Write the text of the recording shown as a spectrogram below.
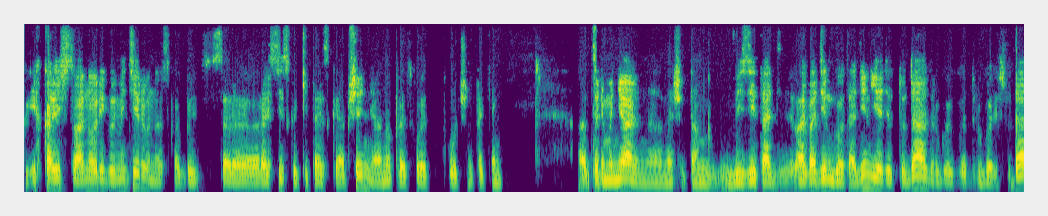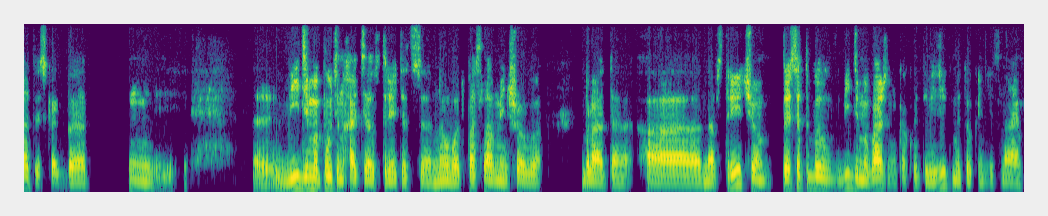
их количество, оно регламентировано, как бы российско-китайское общение, оно происходит очень таким Э, церемониально, значит, там визит один, в один год один едет туда, другой год другой сюда, то есть как бы э, Видимо, Путин хотел встретиться, но вот послал Меньшова брата а, навстречу. То есть это был, видимо, важный какой-то визит, мы только не знаем.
